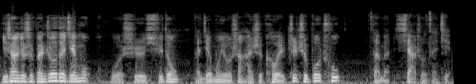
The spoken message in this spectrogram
以上就是本周的节目，我是旭东。本节目由上海市科委支持播出，咱们下周再见。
